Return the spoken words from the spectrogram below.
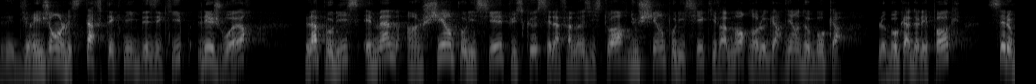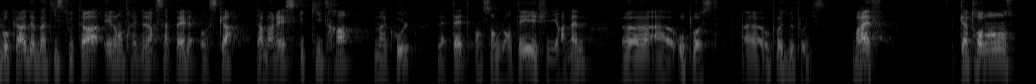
les dirigeants, les staffs techniques des équipes, les joueurs, la police et même un chien policier, puisque c'est la fameuse histoire du chien policier qui va mordre le gardien de Boca. Le Boca de l'époque, c'est le Boca de Batistuta et l'entraîneur s'appelle Oscar Tabares. Il quittera Macul, la tête ensanglantée, et finira même euh, au poste, euh, au poste de police. Bref, 91,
